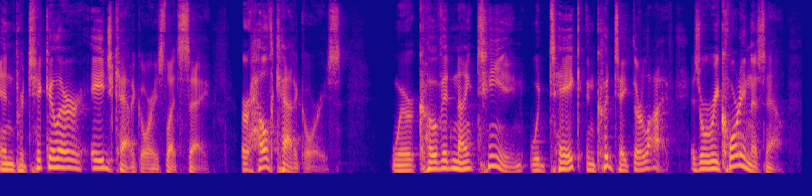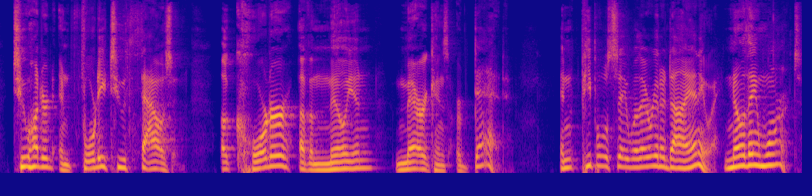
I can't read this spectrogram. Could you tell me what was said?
in particular age categories, let's say, or health categories, where COVID 19 would take and could take their life? As we're recording this now, 242,000, a quarter of a million Americans are dead. And people will say, well, they were going to die anyway. No, they weren't.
